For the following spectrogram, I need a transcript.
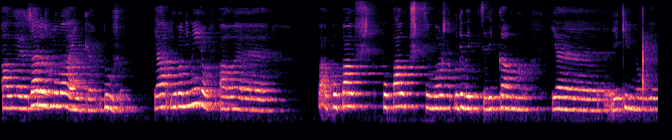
Але зараз воно маленьке, дуже. Я його не міряв, але по, паучці можна подивитися, яка в нього є, який в нього є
